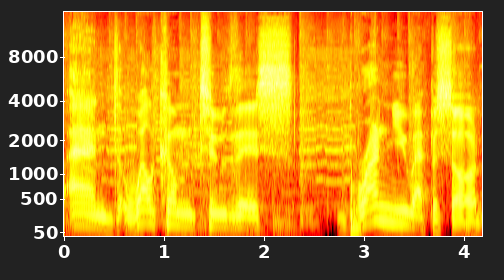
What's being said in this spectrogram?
and welcome to this brand new episode.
